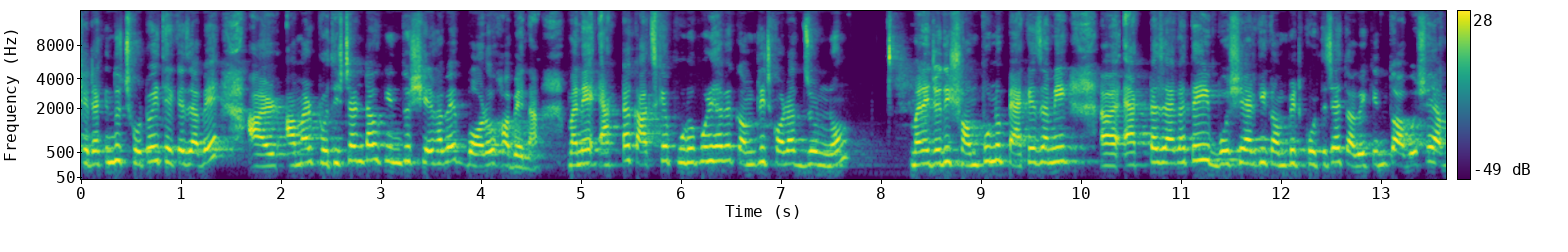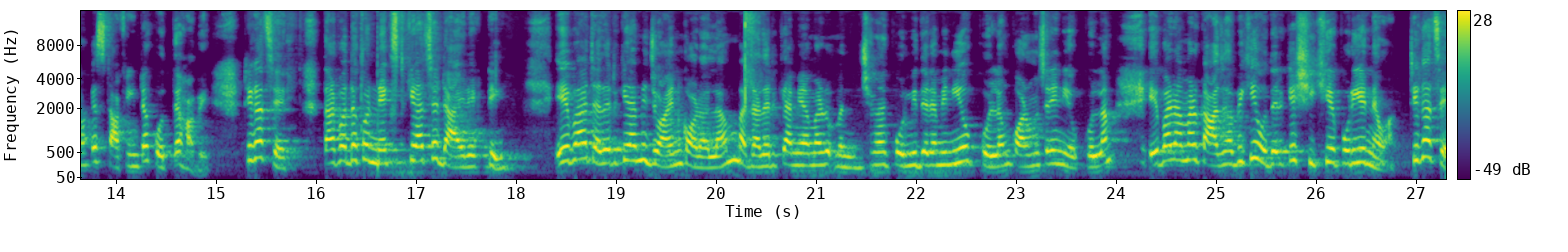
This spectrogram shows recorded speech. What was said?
সেটা কিন্তু ছোটই থেকে যাবে আর আমার প্রতিষ্ঠানটাও কিন্তু সেভাবে বড় হবে না। মানে একটা কাজকে পুরোপুরিভাবে কমপ্লিট করার জন্য মানে যদি সম্পূর্ণ প্যাকেজ আমি একটা জায়গাতেই বসে আর কি কমপ্লিট করতে চাই, তবে কিন্তু অবশ্যই আমাকে স্টাফিংটা করতে হবে। ঠিক আছে? তারপর দেখো নেক্সট কি আছে? ডাইরেক্টিং এবার যাদেরকে আমি জয়েন করালাম বা যাদেরকে আমি আমার মানে কর্মীদের আমি নিয়োগ করলাম, কর্মচারী নিয়োগ করলাম, এবার আমার কাজ হবে কি? ওদেরকে শিখিয়ে পড়িয়ে নেওয়া। ঠিক আছে?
